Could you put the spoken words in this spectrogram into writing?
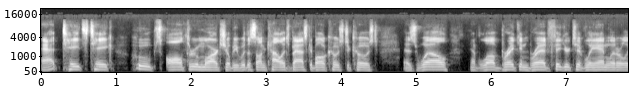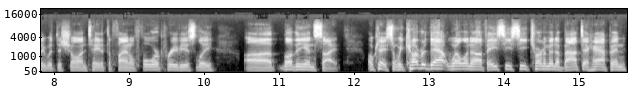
at Tate's Take hoops all through March. He'll be with us on college basketball coast to coast as well. Have loved breaking bread figuratively and literally with Deshaun Tate at the Final Four previously. Uh, love the insight. Okay, so we covered that well enough. ACC tournament about to happen.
